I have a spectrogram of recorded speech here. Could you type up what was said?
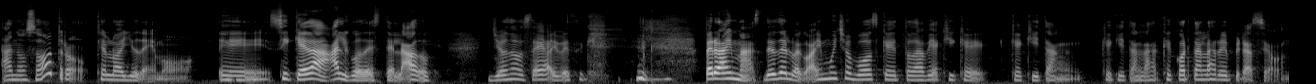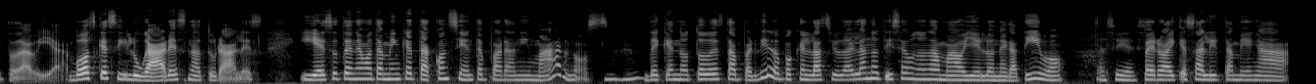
A nosotros que lo ayudemos. Eh, si queda algo de este lado. Yo no sé, hay veces que... Pero hay más, desde luego. Hay muchos bosques todavía aquí que, que quitan que quitan la, que cortan la respiración todavía. Bosques y lugares naturales. Y eso tenemos también que estar conscientes para animarnos de que no todo está perdido, porque en la ciudad y la noticia uno nada más oye lo negativo. Así es. Pero hay que salir también a,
